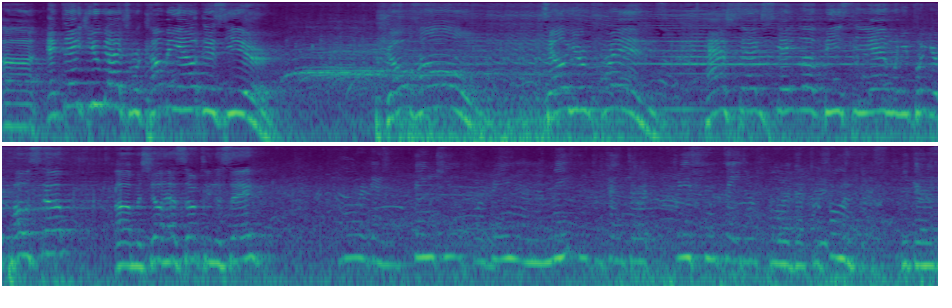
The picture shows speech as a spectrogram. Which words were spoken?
uh, and thank you guys for coming out this year. Go home. Tell your friends. Hashtag Skate Love BCN when you put your post up. Uh, Michelle has something to say. Morgan, thank you for being an amazing presenter, presentator for the performances because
